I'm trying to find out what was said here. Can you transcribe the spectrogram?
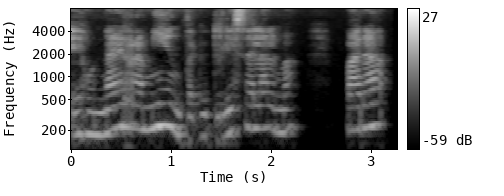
es una herramienta que utiliza el alma para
